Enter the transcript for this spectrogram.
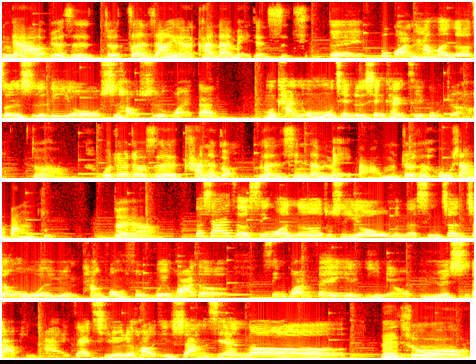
应该要越是就是正向一点的看待每一件事情。对，不管他们的真实理由是好是坏，但我们看我们目前就是先看结果就好。对啊，我觉得就是看那种人心的美吧，我们就是互相帮助。对啊。那下一则新闻呢，就是由我们的行政政务委员唐凤所规划的新冠肺炎疫苗预约施打平台，在七月六号已经上线了。没错，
